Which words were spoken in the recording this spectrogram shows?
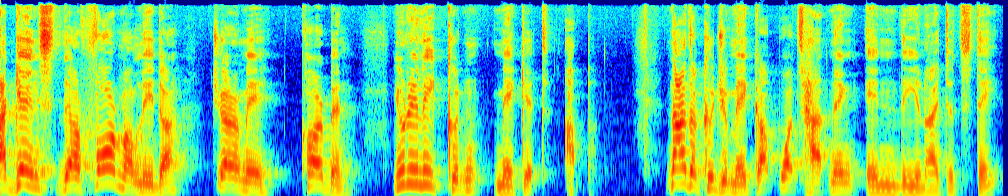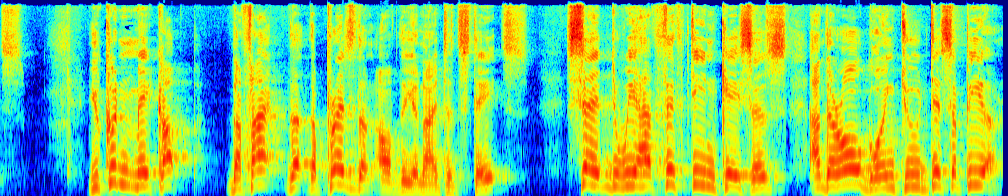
against their former leader, Jeremy Corbyn. You really couldn't make it up. Neither could you make up what's happening in the United States. You couldn't make up the fact that the President of the United States said we have 15 cases and they're all going to disappear.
